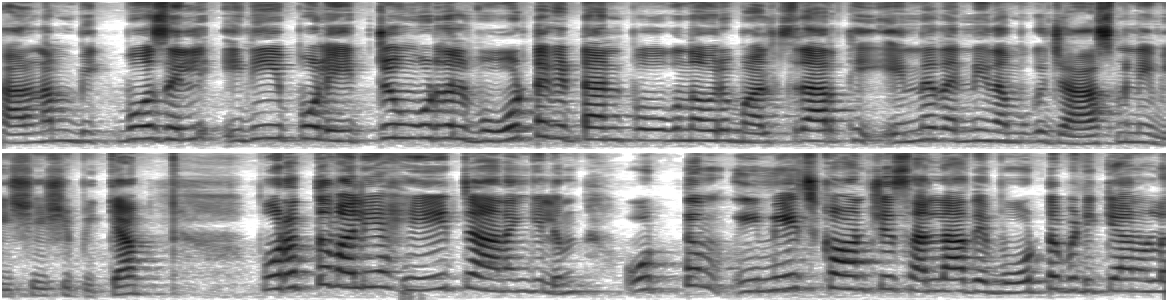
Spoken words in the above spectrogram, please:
കാരണം ബിഗ് ബോസിൽ ഇനിയിപ്പോൾ ഏറ്റവും കൂടുതൽ വോട്ട് കിട്ടാൻ പോകുന്ന ഒരു മത്സരാർത്ഥി എന്ന് തന്നെ നമുക്ക് ജാസ്മിനെ വിശേഷിപ്പിക്കാം. പുറത്ത് വലിയ ഹേറ്റ് ആണെങ്കിലും ഒട്ടും ഇമേജ് കോൺഷ്യസ് അല്ലാതെ വോട്ട് പിടിക്കാനുള്ള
